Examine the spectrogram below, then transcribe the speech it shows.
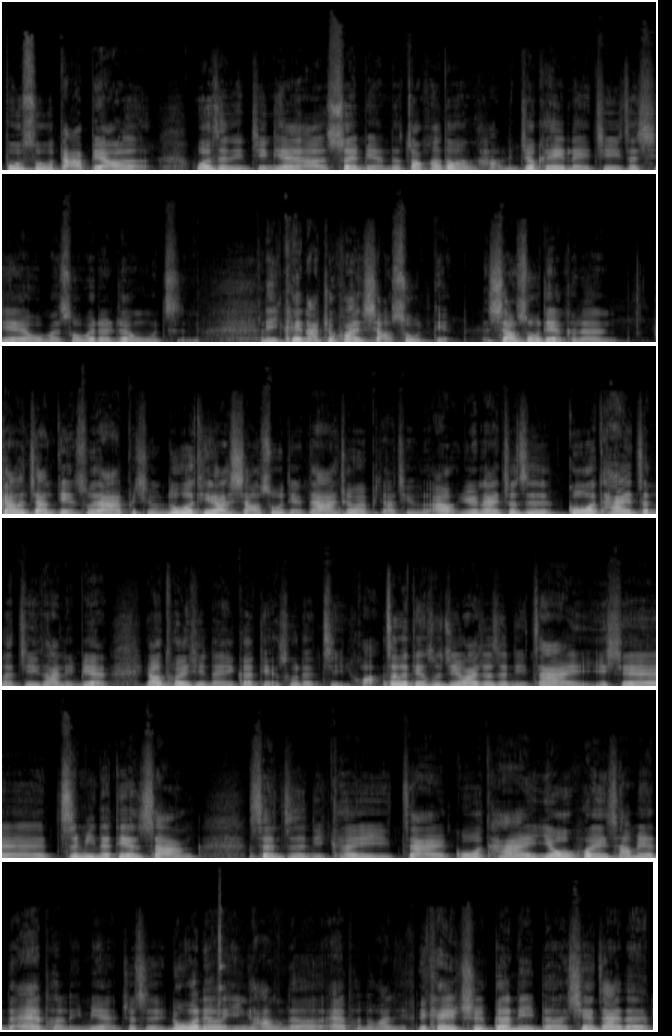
步数达标了，或者是你今天呃睡眠的状况都很好，你就可以累积这些我们所谓的任务值，你可以拿去换小数点。小数点可能刚刚讲点数大家不清楚，如果听到小数点，大家就会比较清楚啊，原来就是国泰整个集团里面要推行的一个点数的计划。这个点数计划就是你在一些知名的电商，甚至你可以在国泰优惠上面的 App 里面，就是如果你有银行的 App 的话，你你可以去跟你的现在的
